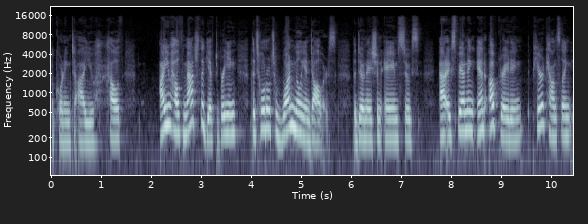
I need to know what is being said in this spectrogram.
According to IU Health, IU Health matched the gift, bringing the total to $1 million. The donation aims to ex- at expanding and upgrading peer counseling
